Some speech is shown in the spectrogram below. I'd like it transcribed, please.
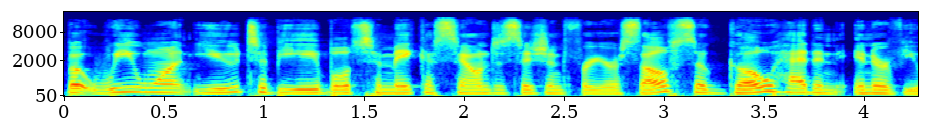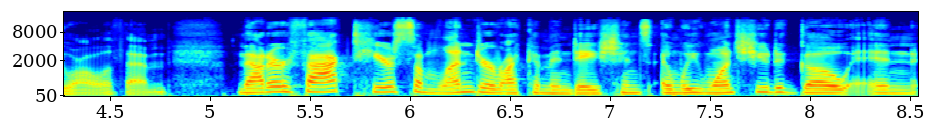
but we want you to be able to make a sound decision for yourself so go ahead and interview all of them. Matter of fact here's some lender recommendations and we want you to go and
